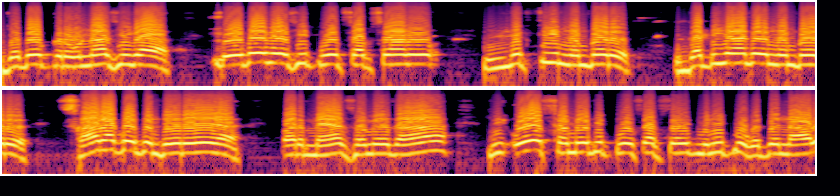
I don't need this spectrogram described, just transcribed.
ਜਦੋਂ ਕਰੋਨਾ ਸੀਗਾ ਉਦੋਂ ਵੀ ਅਸੀਂ ਪੁਲਿਸ ਅਫਸਰਾਂ ਨੂੰ ਲਿਖਤੀ ਨੰਬਰ, ਗੱਡੀਆਂ ਦੇ ਨੰਬਰ ਸਾਰਾ ਕੁਝ ਦਿੰਦੇ ਰਹੇ ਆ। ਪਰ ਮੈਂ ਸਮਝਦਾ ਵੀ ਉਸ ਸਮੇਂ ਦੀ ਪੁਲਿਸ ਅਫਸਰਾਂ ਦੀ ਮਿਲੀ ਭੁਗਤ ਦੇ ਨਾਲ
